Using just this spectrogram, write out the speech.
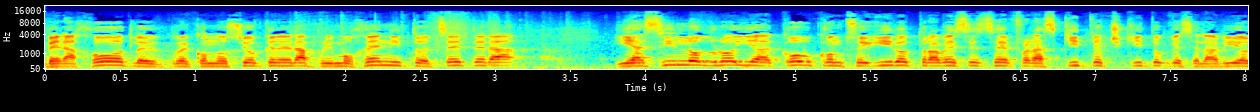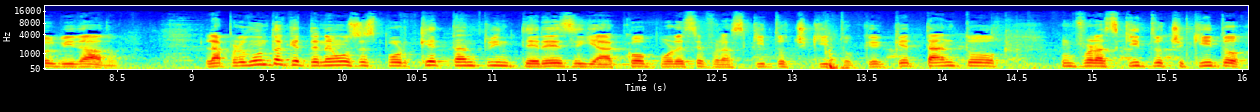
Berajot, le reconoció que él era primogénito, etcétera y así logró Jacob conseguir otra vez ese frasquito chiquito que se le había olvidado. La pregunta que tenemos es por qué tanto interés de Jacob por ese frasquito chiquito. ¿Qué, qué tanto un frasquito chiquito?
